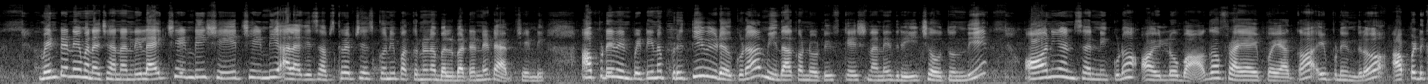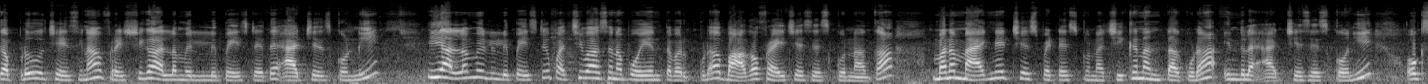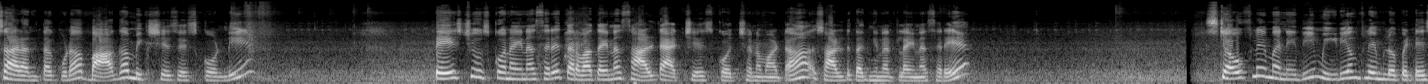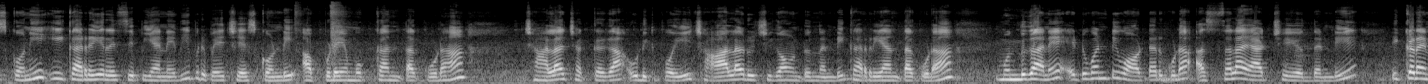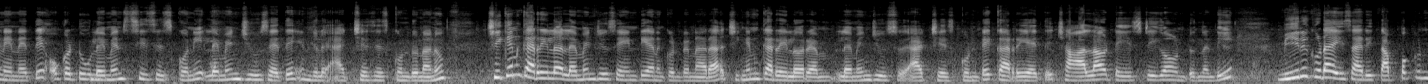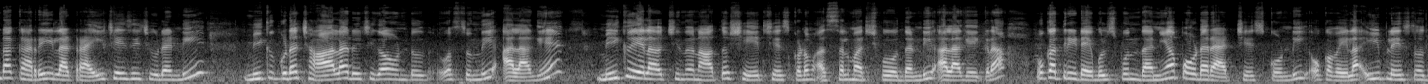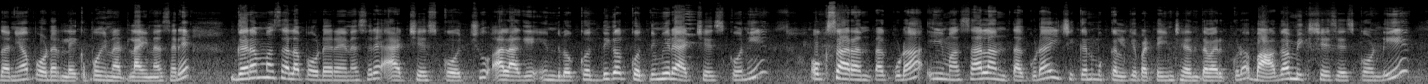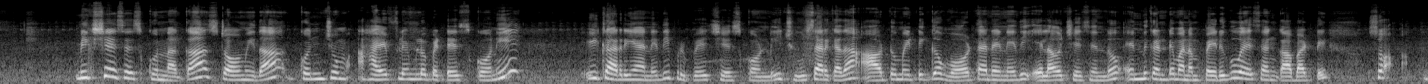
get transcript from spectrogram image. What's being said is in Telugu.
వెంటనే మన ఛానల్ని లైక్ చేయండి షేర్ చేయండి అలాగే సబ్స్క్రైబ్ చేసుకొని పక్కనున్న బెల్ బటన్ని ట్యాప్ చేయండి. అప్పుడే నేను పెట్టిన ప్రతి వీడియో కూడా మీ దాకా నోటిఫికేషన్ అనేది రీచ్ అవుతుంది. ఆనియన్స్ అన్నీ కూడా ఆయిల్లో బాగా ఫ్రై అయిపోయాక ఇప్పుడు ఇందులో అప్పటికప్పుడు చేసిన ఫ్రెష్గా అల్లం వెల్లుల్లి పేస్ట్ అయితే యాడ్ చేసుకోండి. ఈ అల్లం వెల్లుల్లి పేస్ట్ పచ్చివాసన పోయేంత వరకు కూడా బాగా ఫ్రై చేసేసుకున్నాక మనం మ్యాగ్నేట్ చేసి పెట్టేసుకున్న చికెన్ అంతా కూడా ఇందులో యాడ్ చేసేసుకొని ఒకసారి అంతా కూడా బాగా మిక్స్ చేసేసుకోండి. టేస్ట్ చూసుకొనైనా సరే తర్వాత అయినా సాల్ట్ యాడ్ చేసుకోవచ్చు అనమాట సాల్ట్ తగ్గినట్లయినా సరే. స్టవ్ ఫ్లేమ్ అనేది మీడియం ఫ్లేమ్లో పెట్టేసుకొని ఈ కర్రీ రెసిపీ అనేది ప్రిపేర్ చేసుకోండి. అప్పుడే ముక్క అంతా కూడా చాలా చక్కగా ఉడికిపోయి చాలా రుచిగా ఉంటుందండి కర్రీ అంతా కూడా. ముందుగానే ఎటువంటి వాటర్ కూడా అస్సలు యాడ్ చేయొద్దండి. ఇక్కడ నేనైతే ఒక టూ లెమన్స్ తీసేసుకొని లెమన్ జ్యూస్ అయితే ఇందులో యాడ్ చేసేసుకుంటున్నాను. చికెన్ కర్రీలో లెమన్ జ్యూస్ ఏంటి అనుకుంటున్నారా? చికెన్ కర్రీలో లెమన్ జ్యూస్ యాడ్ చేసుకుంటే కర్రీ అయితే చాలా టేస్టీగా ఉంటుందండి. మీరు కూడా ఈసారి తప్పకుండా కర్రీ ఇలా ట్రై చేసి చూడండి. మీకు కూడా చాలా రుచిగా ఉంటు వస్తుంది. అలాగే మీకు ఎలా వచ్చిందో నాతో షేర్ చేసుకోవడం అస్సలు మర్చిపోవద్దండి. అలాగే ఇక్కడ ఒక త్రీ టేబుల్ స్పూన్ ధనియా పౌడర్ యాడ్ చేసుకోండి. ఒకవేళ ఈ ప్లేస్లో ధనియా పౌడర్ లేకపోయినట్లయినా సరే గరం మసాలా పౌడర్ అయినా సరే యాడ్ చేసుకోవచ్చు. అలాగే ఇందులో కొద్దిగా కొత్తిమీర యాడ్ చేసుకొని ఒకసారి అంతా కూడా ఈ మసాలా అంతా కూడా ఈ చికెన్ ముక్కలకి పట్టించేంత వరకు కూడా బాగా మిక్స్ చేసేసుకోండి. మిక్స్ చేసేసుకున్నాక స్టవ్ మీద కొంచెం హై ఫ్లేమ్లో పెట్టేసుకొని ఈ కర్రీ అనేది ప్రిపేర్ చేసుకోండి. చూసారు కదా ఆటోమేటిక్గా వాటర్ అనేది ఎలా వచ్చేసిందో. ఎందుకంటే మనం పెరుగు వేసాం కాబట్టి సో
